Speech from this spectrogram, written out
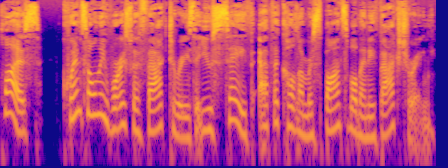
Plus, Quince only works with factories that use safe, ethical, and responsible manufacturing.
